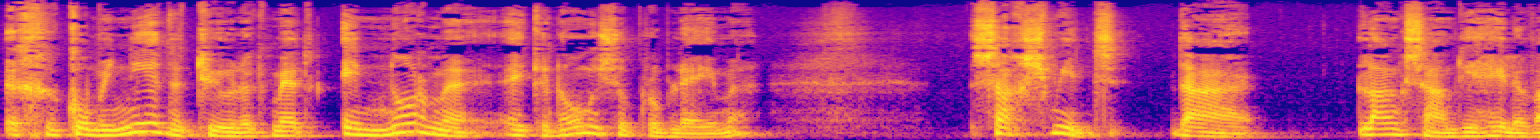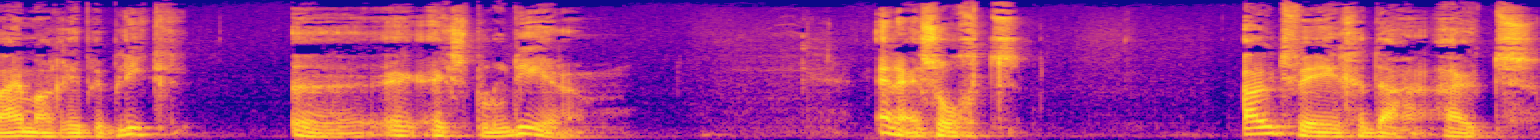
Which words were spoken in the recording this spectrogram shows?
gecombineerd natuurlijk met enorme economische problemen, zag Schmid daar langzaam die hele Weimar Republiek uh, exploderen. En hij zocht uitwegen daaruit.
